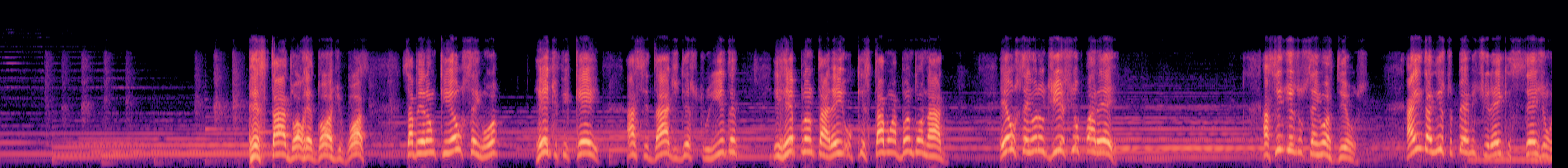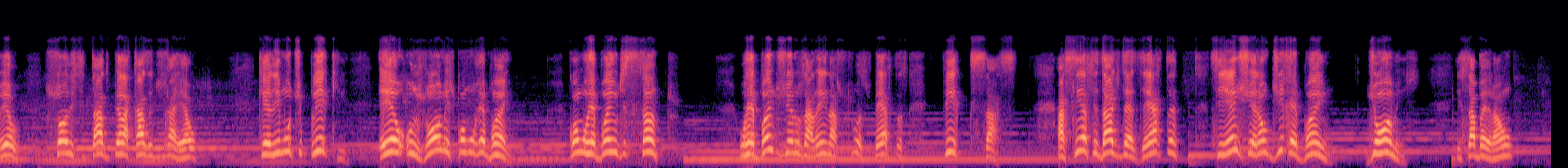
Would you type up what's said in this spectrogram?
restado ao redor de vós saberão que eu, Senhor, reedifiquei a cidade destruída e replantarei o que estavam abandonado. Eu, Senhor, o disse e o farei. Assim diz o Senhor Deus: ainda nisto permitirei que sejam eu solicitado pela casa de Israel, que ele multiplique eu os homens como um rebanho, como um rebanho de santos, o rebanho de Jerusalém nas suas festas fixas. Assim a cidade deserta se encherão de rebanho, de homens, e saberão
